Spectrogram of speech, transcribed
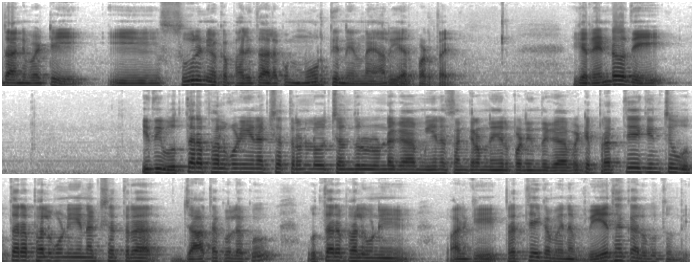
దాన్ని బట్టి ఈ సూర్యుని యొక్క ఫలితాలకు మూర్తి నిర్ణయాలు ఏర్పడతాయి. ఇక రెండవది ఇది ఉత్తర ఫల్గుణి నక్షత్రంలో చంద్రుడు ఉండగా మీన సంక్రమణ ఏర్పడింది కాబట్టి ప్రత్యేకించి ఉత్తర ఫల్గుణి నక్షత్ర జాతకులకు ఉత్తర ఫల్గుణి వారికి ప్రత్యేకమైన వేధ కలుగుతుంది.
